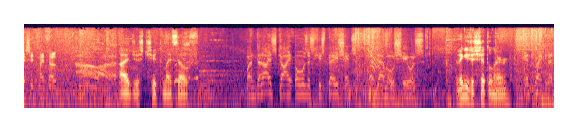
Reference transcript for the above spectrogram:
I shit myself. I just cheat myself. When the nice guy loses his patience, the devil shields. I think you just shit on her. Get pregnant.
